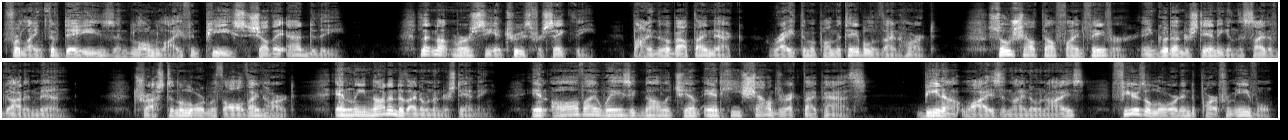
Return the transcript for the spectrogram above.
For length of days and long life and peace shall they add to thee. Let not mercy and truth forsake thee. Bind them about thy neck, write them upon the table of thine heart. So shalt thou find favor and good understanding in the sight of God and men. Trust in the Lord with all thine heart, and lean not unto thine own understanding. In all thy ways acknowledge him, and he shall direct thy paths. Be not wise in thine own eyes. Fear the Lord, and depart from evil.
